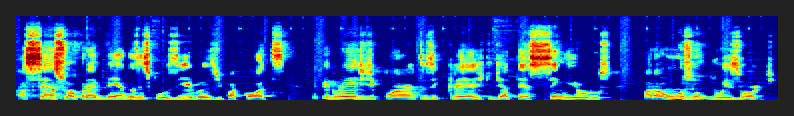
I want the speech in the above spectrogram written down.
acesso a pré-vendas exclusivas de pacotes, upgrade de quartos e crédito de até 100 euros para uso no resort.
